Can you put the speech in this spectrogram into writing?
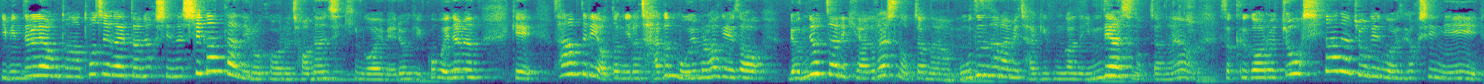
이 민들레 영토나 토지 가 했던 혁신은 시간 단위로 그거를 전환시킨 거에 매력이 있고 왜냐면 이게 사람들이 어떤 이런 작은 모임을 하기 위해서 몇 년짜리 계약을 할 수는 없잖아요. 모든 사람이 자기 공간을 임대할 수는 없잖아요. 그렇죠. 그래서 그거를 쪼 시간을 쪼갠 거에서 혁신이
